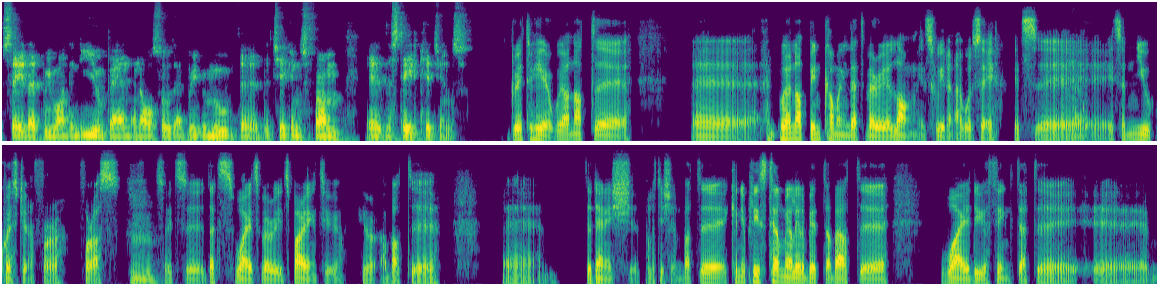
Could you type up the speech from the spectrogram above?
say that we want an EU ban and also that we remove the, the chickens from uh, the state kitchens. great to hear. We are not uh, uh, we have not been coming that very long in Sweden. I would say it's uh, it's a new question for for us. Mm. So it's uh, that's why it's very inspiring to hear about the um, the Danish politician. But uh, can you please tell me a little bit about uh, why do you think that um,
